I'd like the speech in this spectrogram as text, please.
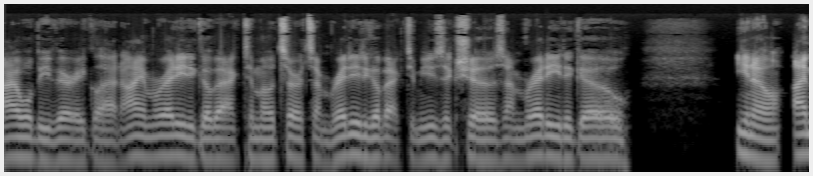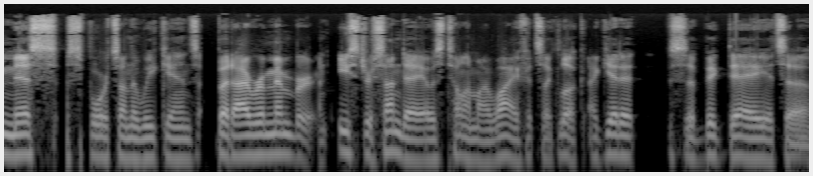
I will be very glad. I am ready to go back to Mozart's. I'm ready to go back to music shows. I'm ready to go. You know, I miss sports on the weekends, but I remember Easter Sunday, I was telling my wife, it's like, look, I get it. This is a big day. It's a,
